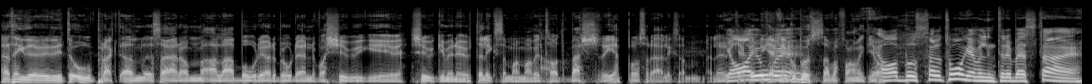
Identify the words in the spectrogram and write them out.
Jag tänkte det är lite opraktiskt så här om alla bor i Örebro, det ändå var 20, 20 minuter liksom om man vill ta ett bärsrep och sådär liksom. Eller Ja, kanske, jo, det kanske eh, går bussar, vad fan vet jag. ja, bussar och tåg är väl inte det bästa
